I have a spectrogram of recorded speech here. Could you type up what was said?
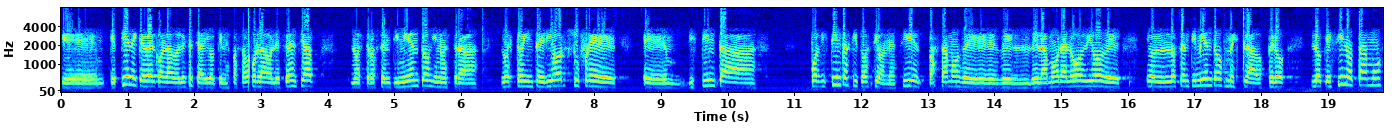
que, tiene que ver con la adolescencia. Digo, quienes pasamos por la adolescencia, nuestros sentimientos y nuestra nuestro interior sufre eh, distintas por distintas situaciones, ¿sí? Pasamos de, del amor al odio, de los sentimientos mezclados, pero lo que sí notamos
